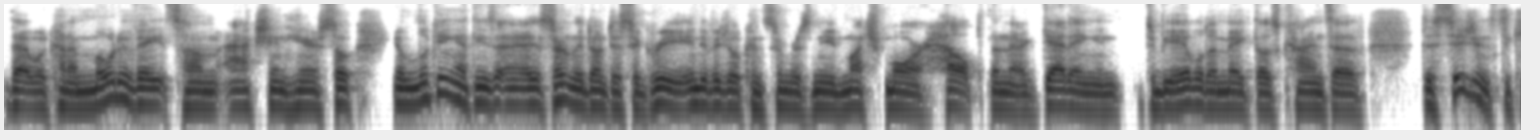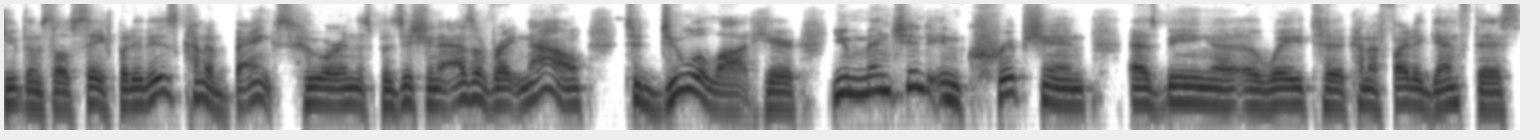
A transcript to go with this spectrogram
that would kind of motivate some action here. So, you know, looking at these, I certainly don't disagree. Individual consumers need much more help than they're getting, and to be able to make those kinds of decisions to keep themselves safe. But it is kind of banks who are in this position as of right now to do a lot here. You mentioned encryption as being a, a way to kind of fight against this.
